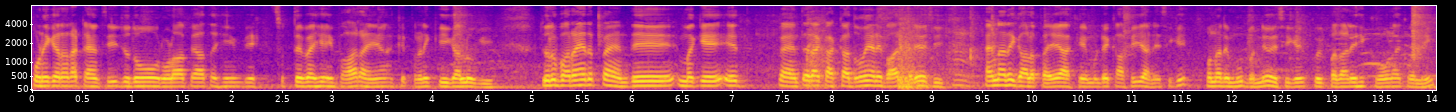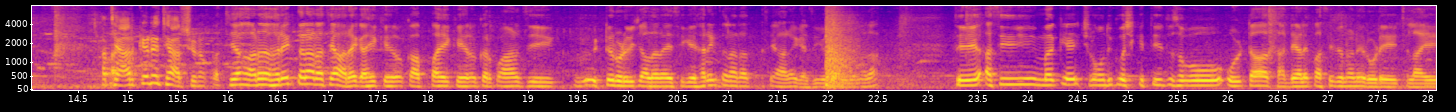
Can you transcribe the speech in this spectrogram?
ਪੌਣੇ 11 ਦਾ ਟਾਈਮ ਸੀ ਜਦੋਂ ਰੋਲਾ ਪਿਆ ਤਾਂ ਅਸੀਂ ਵੇਖ ਸੁੱਤੇ ਪਏ ਸੀ ਅਸੀਂ ਬਾਹਰ ਆਏ ਆ ਕਿ ਪਤਾ ਨਹੀਂ ਕੀ ਗੱਲ ਹੋ ਗਈ। ਜਦੋਂ ਬਾਹਰ ਆਏ ਤਾਂ ਭੈਣ ਦੇ ਮਕੇ ਇਹ ਭੈਣ ਤੇਰਾ ਕਾਕਾ ਦੋਵੇਂ ਜਣੇ ਬਾਹਰ ਖੜੇ ਹੋਏ ਸੀ। ਇਹਨਾਂ ਦੇ ਗੱਲ ਪਏ ਆ ਕੇ ਮੁੰਡੇ ਕਾਫੀ ਜਾਣੇ ਸੀਗੇ ਉਹਨਾਂ ਦੇ ਮੂੰਹ ਬੰਨੇ ਹੋਏ ਸੀਗੇ ਕੋਈ ਪਤਾ ਨਹੀਂ ਸੀ ਕੌਣ ਆ ਕੋਈ ਨਹੀਂ। ਹਥਿਆਰ ਕਿਹੜੇ ਹਥਿਆਰ ਸੀ ਉਹਨਾਂ ਕੋਲ? ਹਥਿਆਰ ਹਰੇਕ ਤਰ੍ਹਾਂ ਦਾ ਹਥਿਆਰ ਹੈਗਾ ਸੀ ਕਿਸੇ ਕਾਪਾ ਸੀ ਕਿਸੇ ਕੋਲ ਕਿਰਪਾਨ ਸੀ ਇੱਟੇ ਰੋਡ ਵੀ ਚੱਲ ਰਹੇ ਸੀਗੇ ਹਰੇਕ ਤਰ੍ਹਾਂ ਦਾ ਹਥਿਆਰ ਹੈਗਾ ਸੀ ਉਹਨਾਂ ਦਾ। ਤੇ ਅਸੀਂ ਮੈਂ ਕਿ ਛਡਾਉਣ ਦੀ ਕੋਸ਼ਿਸ਼ ਕੀਤੀ ਤੇ ਸਗੋਂ ਉਲਟਾ ਸਾਡੇ ਵਾਲੇ ਪਾਸੇ ਵੀ ਉਹਨਾਂ ਨੇ ਰੋੜੇ ਚਲਾਏ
